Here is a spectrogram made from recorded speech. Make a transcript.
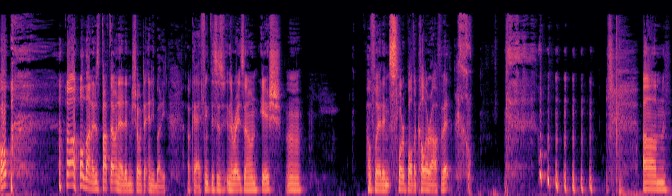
Oh, hold on. I just popped that one. In. i didn't show it to anybody. Okay, I think this is in the right zone ish. Uh, hopefully, I didn't slurp all the color off of it. um,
